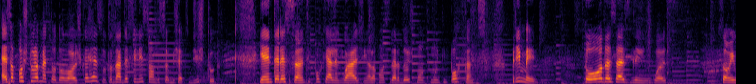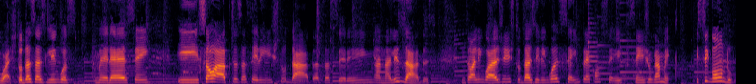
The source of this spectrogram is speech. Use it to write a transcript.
Essa postura metodológica resulta da definição do seu objeto de estudo. E é interessante porque a linguagem ela considera dois pontos muito importantes. Primeiro, todas as línguas são iguais. Todas as línguas merecem e são aptas a serem estudadas, a serem analisadas. Então, a linguagem estuda as línguas sem preconceito, sem julgamento. E segundo,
